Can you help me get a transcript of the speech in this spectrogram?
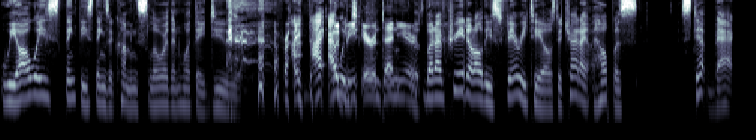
we always think these things are coming slower than what they do. right. I, I, would be here in 10 years. But I've created all these fairy tales to try to help us step back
